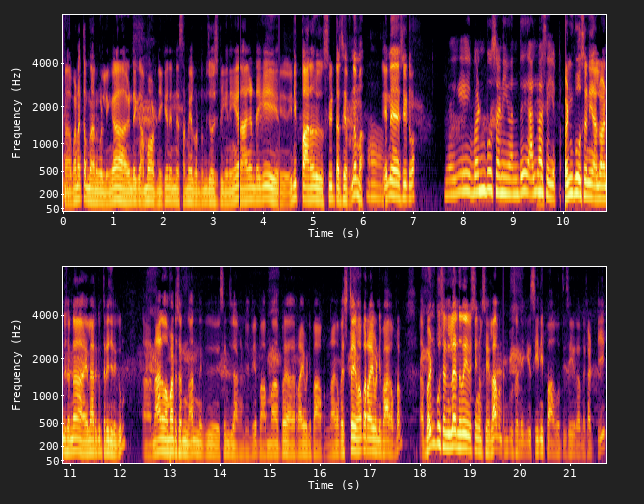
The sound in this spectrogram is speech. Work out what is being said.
அஹ் வணக்கம் நான் கொள்ளிங்க இன்றைக்கு அம்மா நீங்க என்ன சமையல் பண்றதுன்னு யோசிப்பீங்க நீங்க நாங்க இன்றைக்கு இனிப்பான ஒரு ஸ்வீட் தர செய்யணுமா என்ன ஸ்வீட் இன்னைக்கு வெண்பூசணி வந்து அல்வா செய்யப்போம் வெண்பூசணி அல்வான்னு சொன்னா எல்லாருக்கும் தெரிஞ்சிருக்கும். நானும் அம்மாட்ட சொன்னேன் நான் எனக்கு செஞ்சுதாங்கன்னு சொல்லி இப்போ அம்மா இப்போ ட்ரை பண்ணி பார்க்க போறோம். நாங்கள் ஃபஸ்ட் டைம் அப்போ ட்ரை பண்ணி பார்க்க அஹ் வெண்பூசணியில் நிறைய விஷயங்கள் செய்யலாம். வெண்பூசணிக்கு சீனி பாகு ஊற்றி செய்கிற அந்த கட்டி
